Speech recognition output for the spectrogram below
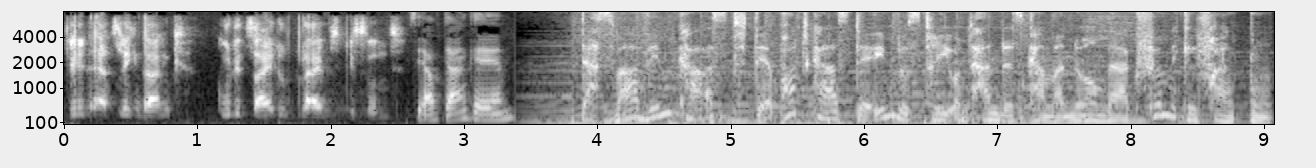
Vielen herzlichen Dank. Gute Zeit und bleiben Sie gesund. Sie auch danke. Das war Wimcast, der Podcast der Industrie- und Handelskammer Nürnberg für Mittelfranken.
